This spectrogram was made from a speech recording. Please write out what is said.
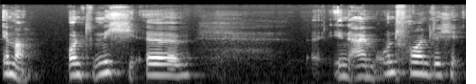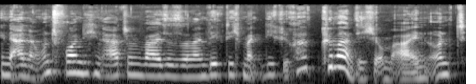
immer. Und nicht äh, in, einem unfreundlichen, in einer unfreundlichen Art und Weise, sondern wirklich, man, die kümmern sich um einen und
